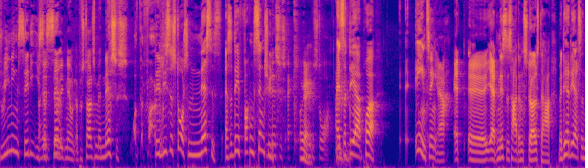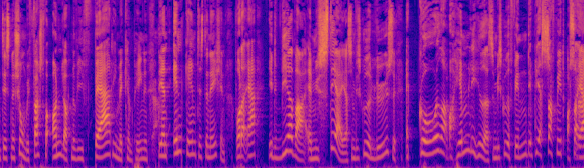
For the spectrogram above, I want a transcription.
Dreaming City i Og sig det, det har vi selv, ikke nævnt. Er på størrelse med Nessus. What the fuck? det er lige så stort som Nessus. Altså, det er fucking sindssygt. Nessus er kæmpe Okay. stor. Altså det er, prøv at en ting er, at øh, ja, at Nessus har den størrelse, der har. Men det her det er altså en destination, vi først får unlocked, når vi er færdige med kampagnen. Ja. Det er en endgame destination, hvor der er et virvar af mysterier, som vi skal ud og løse, af gåder og hemmeligheder, som vi skal ud og finde. Det bliver så fedt, og så er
